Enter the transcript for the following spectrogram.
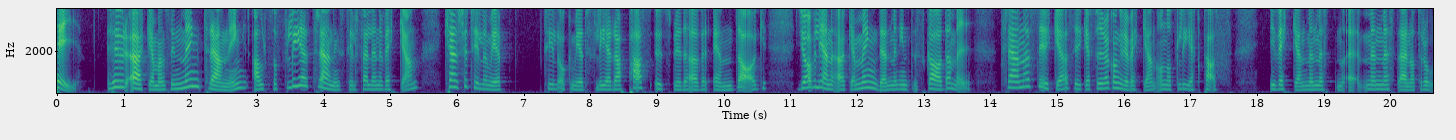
Hej! Hur ökar man sin mängd träning, alltså fler träningstillfällen i veckan, kanske till och med till och med flera pass utspridda över en dag. Jag vill gärna öka mängden men inte skada mig. Tränar styrka cirka fyra gånger i veckan och något lekpass i veckan men mest, men mest är något ro,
